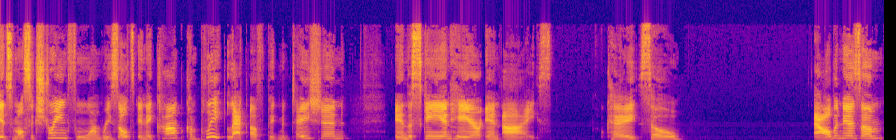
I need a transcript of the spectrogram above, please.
its most extreme form, results in a com- complete lack of pigmentation in the skin, hair, and eyes. Okay, so albinism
